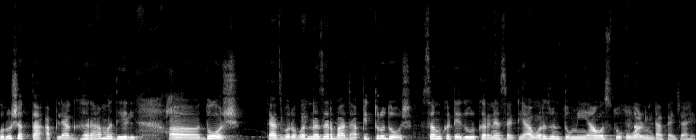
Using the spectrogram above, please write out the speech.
करू शकता. आपल्या घरामधील दोष त्याचबरोबर नजरबाधा पितृदोष संकटे दूर करण्यासाठी आवर्जून तुम्ही या वस्तू ओवाळून टाकायच्या आहेत.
